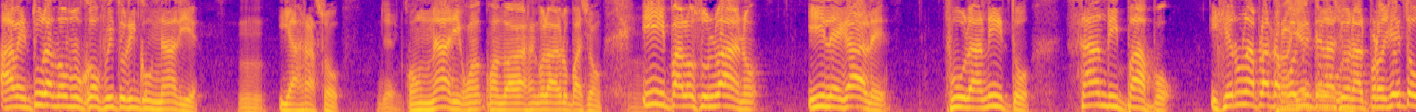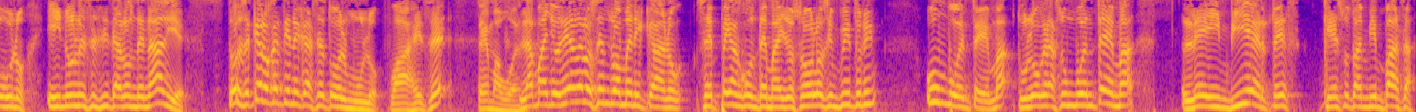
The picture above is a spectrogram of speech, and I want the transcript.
Aventura no buscó featuring con nadie y arrasó. Bien. Con nadie cu- cuando agarran con la agrupación. Y para los urbanos, ilegales, fulanito, Sandy y Papo, hicieron una plataforma Proyecto internacional, Proyecto 1, y no necesitaron de nadie. Entonces, ¿qué es lo que tiene que hacer todo el mundo? Fájese. Tema bueno. La mayoría de los centroamericanos se pegan con temas ellos solos sin featuring. Un buen tema, tú logras un buen tema, le inviertes, que eso también pasa.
